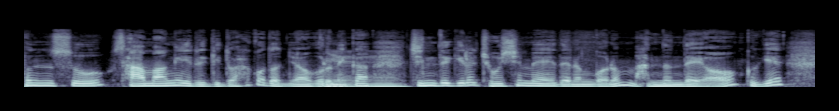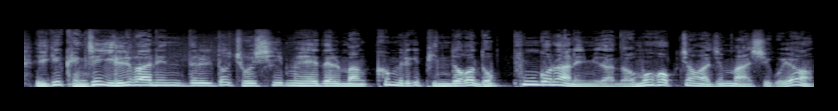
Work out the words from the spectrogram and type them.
혼수 사망에 이르기도 하거든요. 그러니까 예. 진드기를 조심해야 되는 거는 맞는데요. 그게 이게 굉장히 일반인들도 조심해야 될 만큼 이렇게 빈도가 높은 건 아닙니다. 너무 걱정하지 마시고요.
